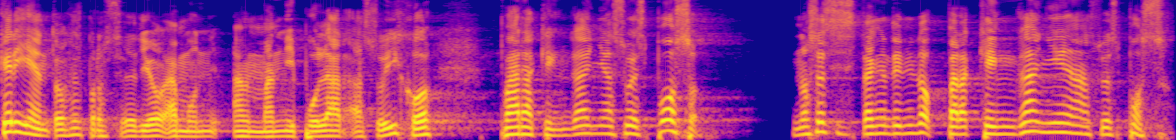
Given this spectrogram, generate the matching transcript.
quería, entonces procedió a, manipular a su hijo para que engañe a su esposo. No sé si se están entendiendo, para que engañe a su esposo.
